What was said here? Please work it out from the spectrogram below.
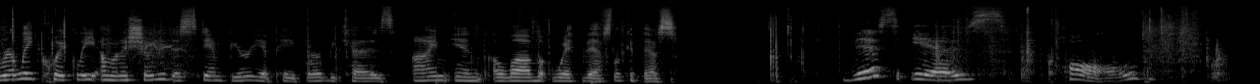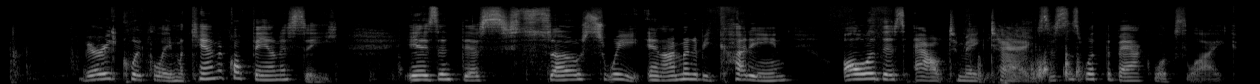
really quickly, I'm going to show you the Stamperia paper because I'm in love with this. Look at this. This is called, very quickly, Mechanical Fantasy. Isn't this so sweet? And I'm going to be cutting all of this out to make tags. This is what the back looks like.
